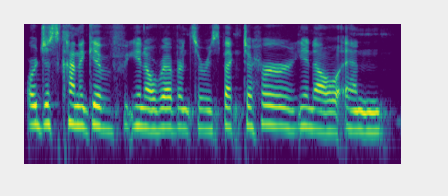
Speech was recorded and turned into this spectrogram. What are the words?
or just kind of give you know reverence or respect to her you know and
